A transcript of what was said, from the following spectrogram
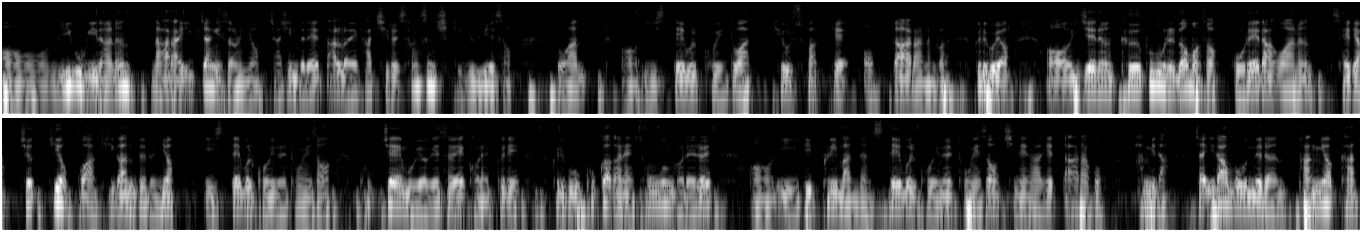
어, 미국이라는 나라 입장에서는요, 자신들의 달러의 가치를 상승시키기 위해서 또한 어, 이 스테이블 코인 또한 키울 수밖에 없다라는 걸. 그리고요, 어, 이제는 그 부분을 넘어서 고래라고 하는 세력, 즉 기업과 기관들은요, 이 스테이블 코인을 통해서 국제 무역에서의 거래, 그리, 그리고 국가 간의 송금 거래를 어, 이 리플이 만든 스테이블 코인을 통해서 진행하겠다라고 합니다. 자, 이러한 부분들은 강력한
